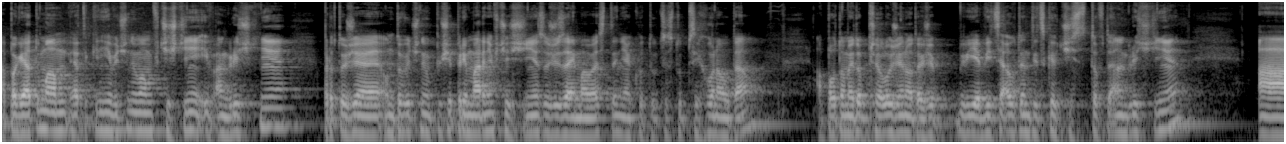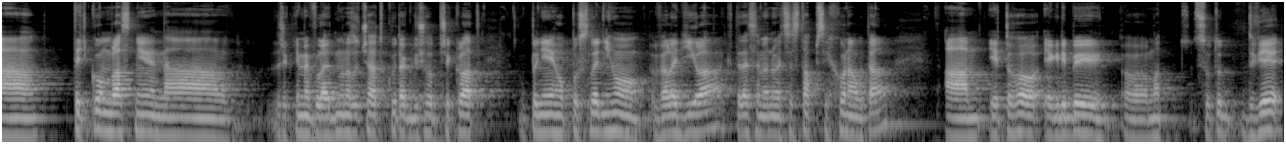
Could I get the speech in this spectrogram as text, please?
A pak já tu mám, já ty knihy většinou mám v češtině i v angličtině, protože on to většinou píše primárně v češtině, což je zajímavé, stejně jako tu cestu psychonauta. A potom je to přeloženo, takže je více autentické čisto v té angličtině. A teď vlastně na, řekněme v lednu na začátku, tak vyšel překlad úplně jeho posledního veledíla, které se jmenuje Cesta psychonauta. A je toho, jak kdyby, jsou to dvě,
